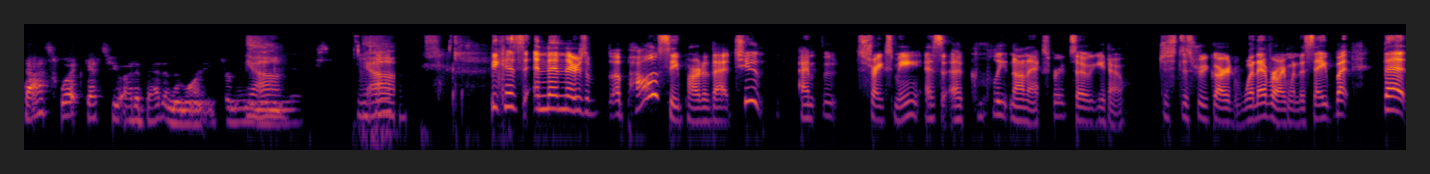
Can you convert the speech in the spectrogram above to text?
that's what gets you out of bed in the morning for many, yeah. many years yeah mm-hmm. because and then there's a, a policy part of that too I'm strikes me as a complete non-expert so you know just disregard whatever i'm going to say but that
